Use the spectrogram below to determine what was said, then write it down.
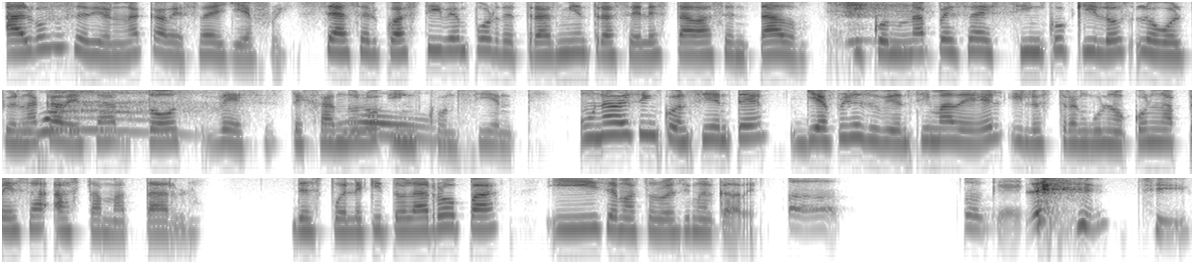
Algo sucedió en la cabeza de Jeffrey. Se acercó a Steven por detrás mientras él estaba sentado y con una pesa de 5 kilos lo golpeó en la cabeza dos veces, dejándolo Wow. inconsciente. Una vez inconsciente, Jeffrey se subió encima de él y lo estranguló con la pesa hasta matarlo. Después le quitó la ropa y se masturbó encima del cadáver. Ah, ok. Sí,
